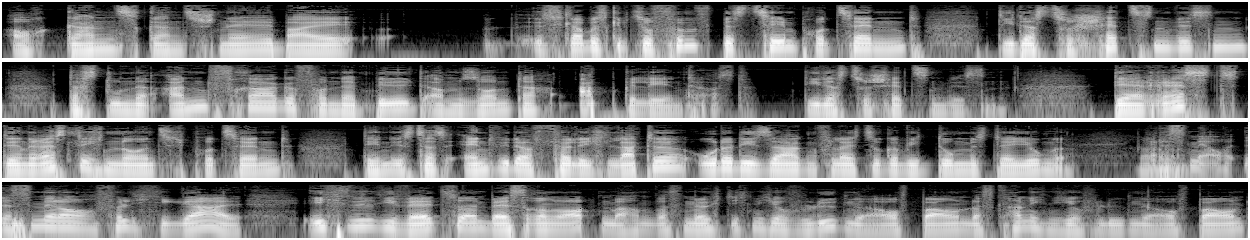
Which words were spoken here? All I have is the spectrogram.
auch ganz, ganz schnell bei, ich glaube, es gibt so fünf bis zehn Prozent, die das zu schätzen wissen, dass du eine Anfrage von der Bild am Sonntag abgelehnt hast, die das zu schätzen wissen. Der Rest, den restlichen 90 Prozent, denen ist das entweder völlig Latte oder die sagen vielleicht sogar, wie dumm ist der Junge. Ja, das, ist mir auch, das ist mir doch auch völlig egal. Ich will die Welt zu einem besseren Ort machen. Das möchte ich nicht auf Lügen aufbauen. Das kann ich nicht auf Lügen aufbauen.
